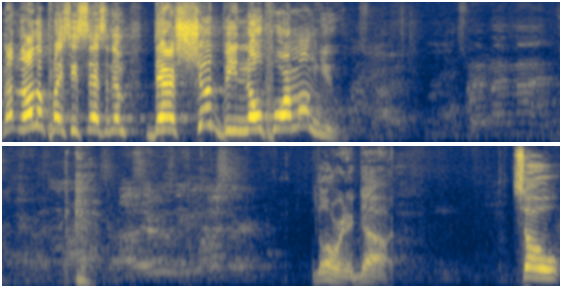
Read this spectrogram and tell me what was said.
Another place he says to them, there should be no poor among you. Glory to God. So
